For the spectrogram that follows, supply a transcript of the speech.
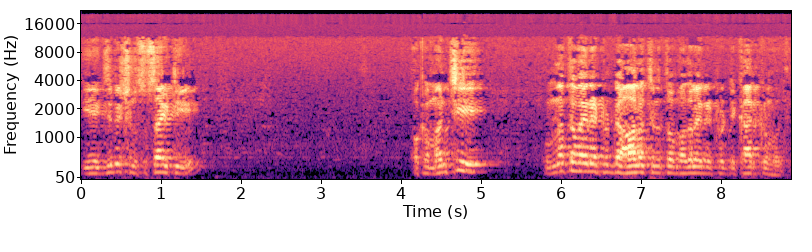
ఈ ఎగ్జిబిషన్ సొసైటీ ఒక మంచి ఉన్నతమైనటువంటి ఆలోచనతో మొదలైనటువంటి కార్యక్రమం అది.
